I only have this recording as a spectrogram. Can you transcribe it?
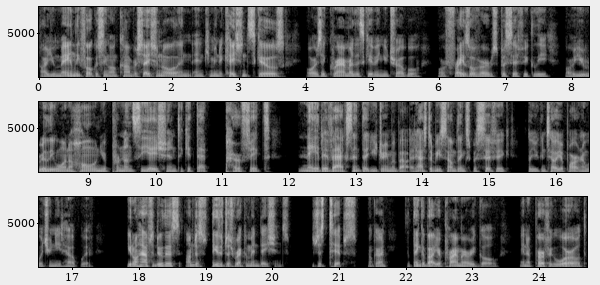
Are you mainly focusing on conversational and, and communication skills, or is it grammar that's giving you trouble, or phrasal verbs specifically, or you really want to hone your pronunciation to get that perfect native accent that you dream about? It has to be something specific so you can tell your partner what you need help with. You don't have to do this. I'm just, these are just recommendations, it's just tips, okay? So think about your primary goal in a perfect world,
